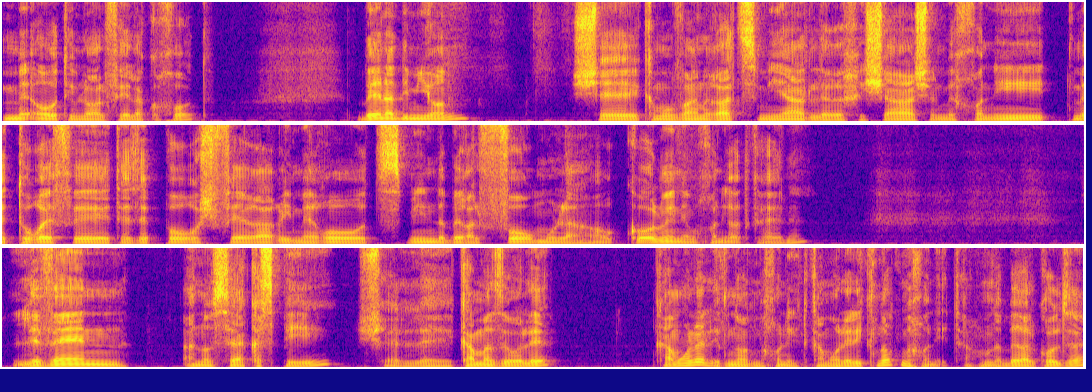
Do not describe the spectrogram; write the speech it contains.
מאות אם לא אלפי לקוחות, בין הדמיון, שכמובן רץ מיד לרכישה של מכונית מטורפת, איזה פורש, פרארי, מרוץ, מי נדבר על פורמולה, או כל מיני מכוניות כאלה, לבין הנושא הכספי של אה, כמה זה עולה, כמה עולה לבנות מכונית, כמה עולה לקנות מכונית, אנחנו נדבר על כל זה.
